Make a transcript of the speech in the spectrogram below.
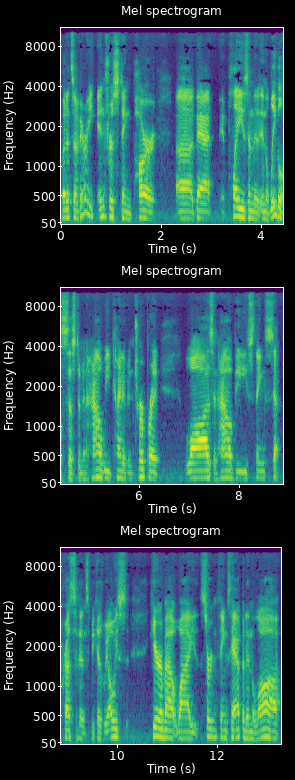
But it's a very interesting part uh, that it plays in the in the legal system and how we kind of interpret laws and how these things set precedents. Because we always hear about why certain things happen in the law.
